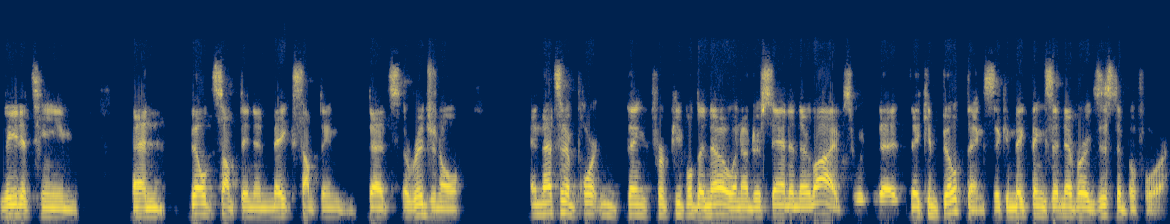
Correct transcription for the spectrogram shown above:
lead a team, and build something and make something that's original and that's an important thing for people to know and understand in their lives that they can build things they can make things that never existed before.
